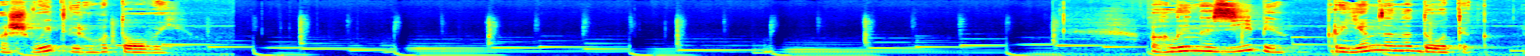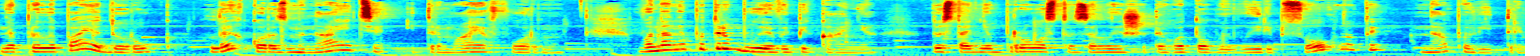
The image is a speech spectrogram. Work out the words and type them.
ваш витвір готовий. Глина Зібі приємна на дотик, не прилипає до рук, легко розминається і тримає форму. Вона не потребує випікання, достатньо просто залишити готовий виріб сохнути на повітрі.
